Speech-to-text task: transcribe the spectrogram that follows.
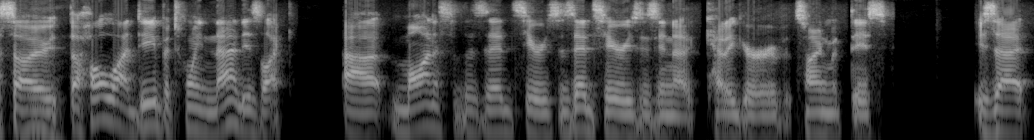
So the whole idea between that is like uh, minus of the Z series. The Z series is in a category of its own with this. Is that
